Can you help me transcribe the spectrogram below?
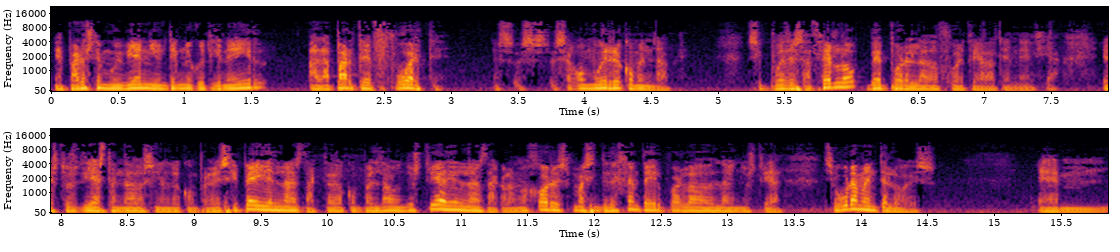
Me parece muy bien y un técnico tiene que ir a la parte fuerte. Es, algo muy recomendable. Si puedes hacerlo, ve por el lado fuerte de la tendencia. Estos días te han dado señal de comprar el S&P y el Nasdaq, te ha dado comprar el Dow Industrial y el Nasdaq. A lo mejor es más inteligente ir por el lado del Dow Industrial. Seguramente lo es. Em,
